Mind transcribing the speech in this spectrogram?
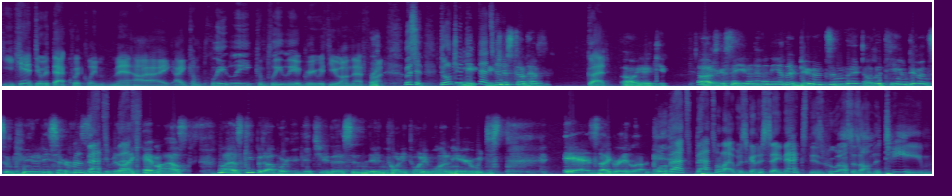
you can't do it that quickly, man. I, I, completely completely agree with you on that front. Listen, don't you you, think that's you gonna just don't have go ahead? Oh yeah, keep. I was gonna say you don't have any other dudes in the on the team doing some community service. and you can be like, hey Myles, Myles, keep it up. We're gonna get you this in, in 2021 here. We just, yeah, it's not a great look. Well, that's that's what I was gonna say next. Is who else is on the team?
